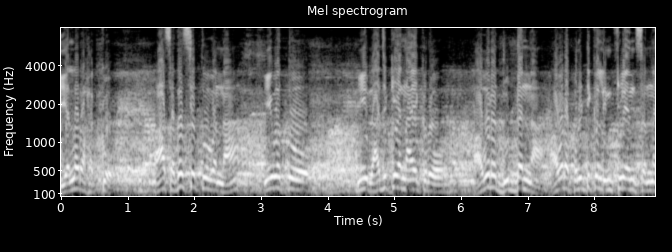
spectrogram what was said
ಎಲ್ಲರ ಹಕ್ಕು. ಆ ಸದಸ್ಯತ್ವವನ್ನು ಇವತ್ತು ಈ ರಾಜಕೀಯ ನಾಯಕರು ಅವರ ದುಡ್ಡನ್ನು, ಅವರ ಪೊಲಿಟಿಕಲ್ ಇನ್ಫ್ಲೂಯೆನ್ಸನ್ನು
